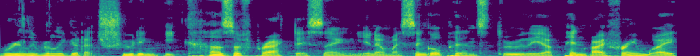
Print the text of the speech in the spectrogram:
really, really good at shooting because of practicing, you know, my single pins through the uh, pin by frame way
